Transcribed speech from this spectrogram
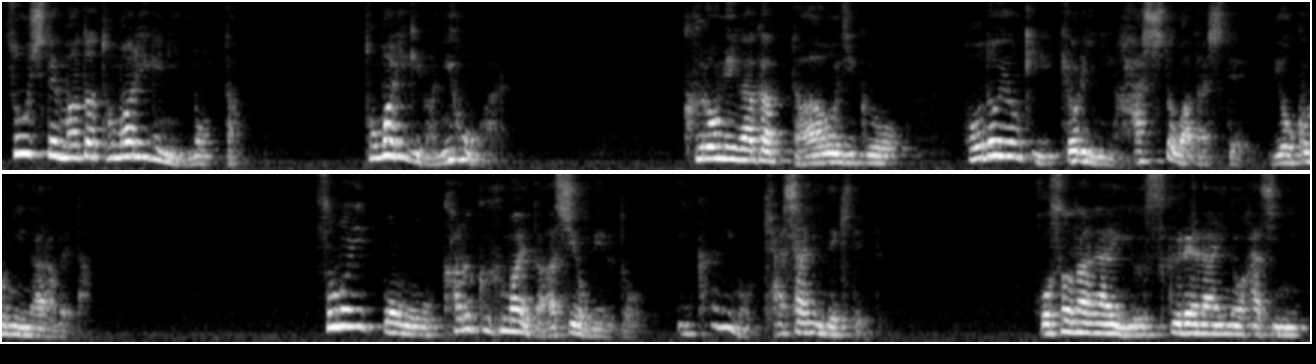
そうしてまた止まり木に乗った。止まり木は2本ある。黒みがかった青軸を程よき距離に橋と渡して横に並べた。その一本を軽く踏まえた足を見るといかにも華奢にできている。細長い薄くれないの端に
